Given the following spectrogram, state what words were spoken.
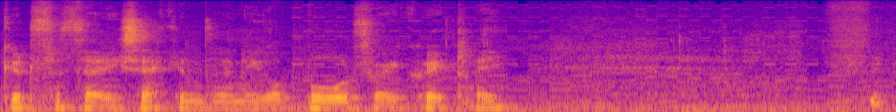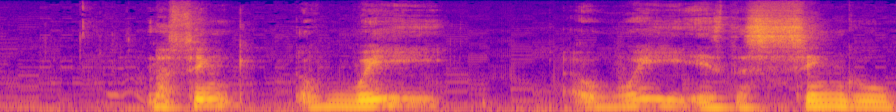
good for 30 seconds and then you got bored very quickly. And I think Wii, Wii is the single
